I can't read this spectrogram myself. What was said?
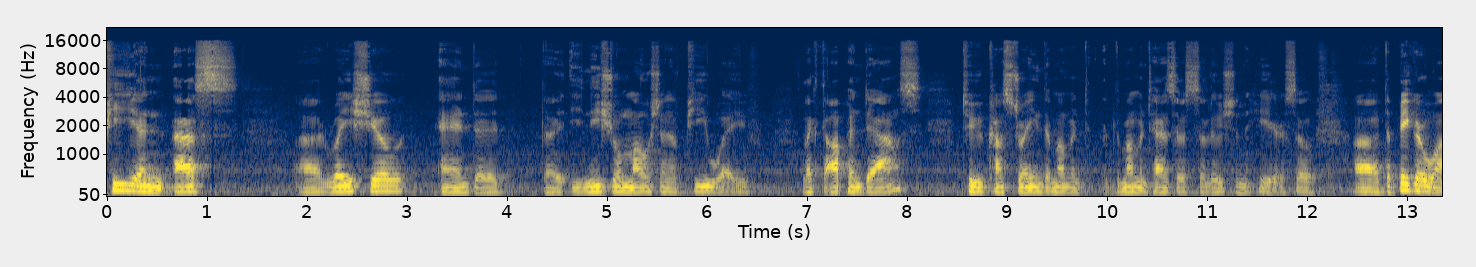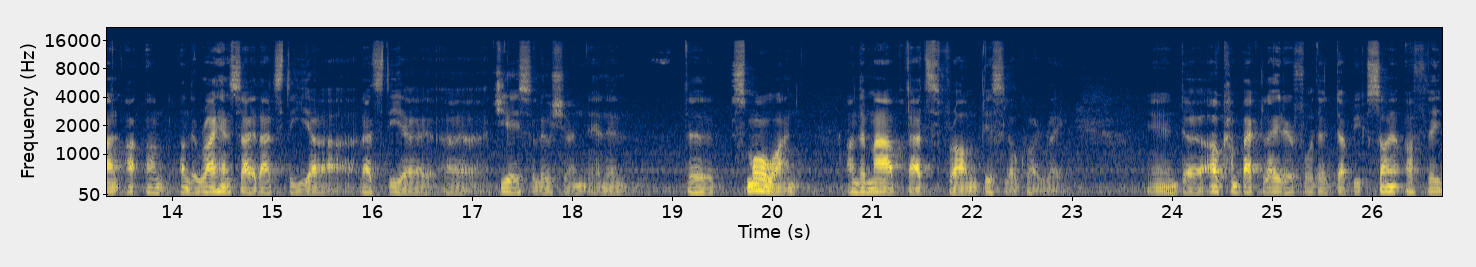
P and S uh, ratio and the, the initial motion of P wave, like the up and downs, to constrain the moment, the moment tensor solution here. So uh, the bigger one on, on the right-hand side, that's the, uh, that's the uh, uh GA solution. And then the small one on the map, that's from this local array. And uh, I'll come back later for the W, some of the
